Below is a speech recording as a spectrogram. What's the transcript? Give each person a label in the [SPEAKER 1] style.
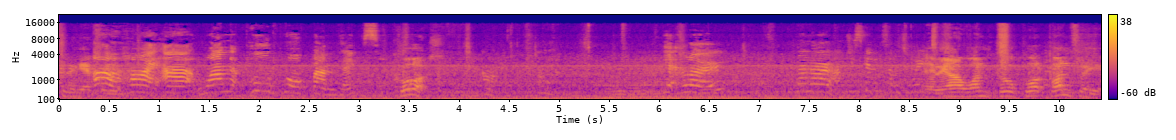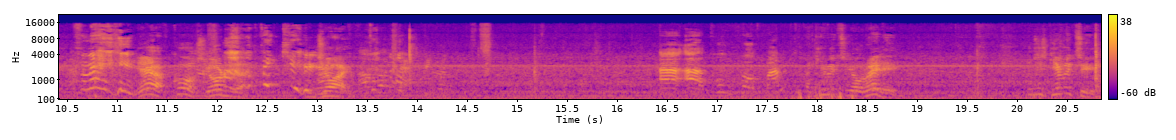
[SPEAKER 1] Can I get for
[SPEAKER 2] Oh,
[SPEAKER 1] you?
[SPEAKER 2] hi. Uh, one pulled pork bun, thanks.
[SPEAKER 1] Of course.
[SPEAKER 2] Oh, oh. Yeah, hello? No, no, I'm just getting something to eat.
[SPEAKER 1] There we are, one pulled pork bun for you.
[SPEAKER 2] For me?
[SPEAKER 1] Yeah, of course, you ordered it.
[SPEAKER 2] Thank you.
[SPEAKER 1] Enjoy.
[SPEAKER 2] I'll Uh, uh, pulled pork bun.
[SPEAKER 1] I give it to you already. I just give it to you.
